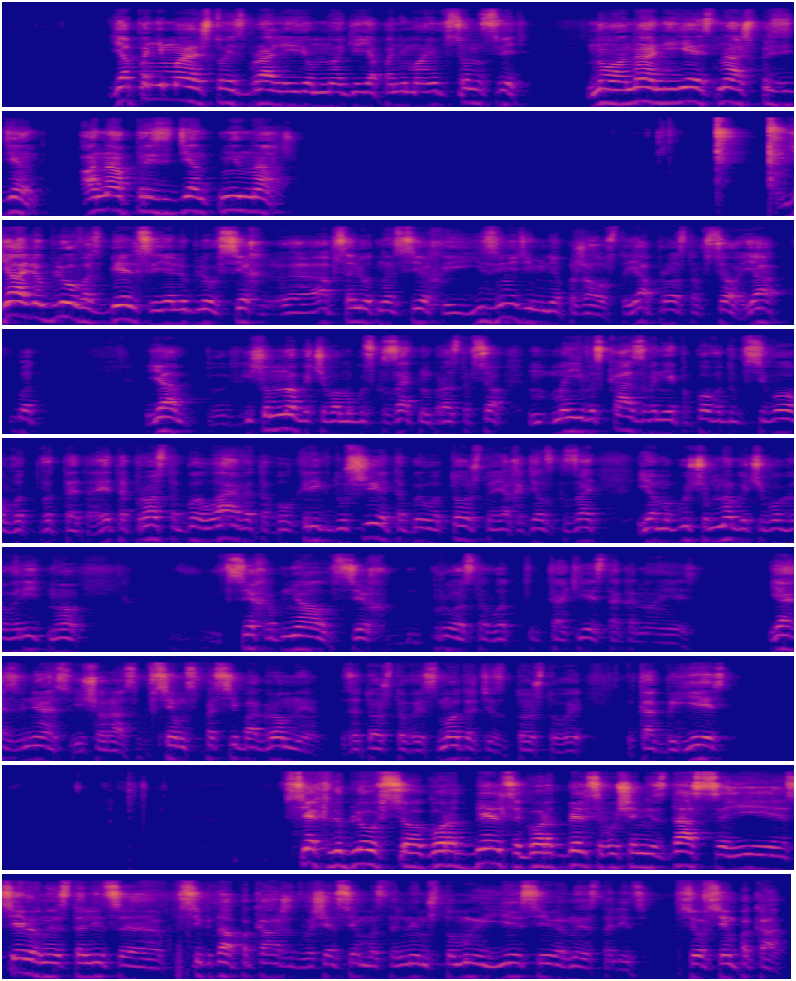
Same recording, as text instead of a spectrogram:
Я понимаю, что избрали ее многие, я понимаю все на свете. Но она не есть наш президент. Она президент не наш. Я люблю вас, бельцы, я люблю всех, э, абсолютно всех. И извините меня, пожалуйста, я просто все, я вот я еще много чего могу сказать, но просто все, мои высказывания по поводу всего вот, вот это, это просто был live, это был крик души, это было то, что я хотел сказать. Я могу еще много чего говорить, но всех обнял, всех просто вот как есть, так оно и есть. Я извиняюсь еще раз. Всем спасибо огромное за то, что вы смотрите, за то, что вы как бы есть. Всех люблю, все, город Бельцы, город Бельцы вообще не сдастся, и северная столица всегда покажет вообще всем остальным, что мы есть северная столица. Все, всем пока.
